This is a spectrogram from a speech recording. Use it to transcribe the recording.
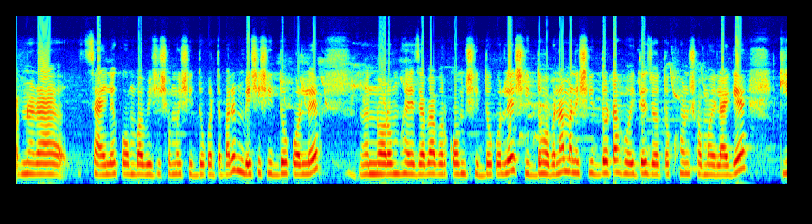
আপনারা চাইলে কম বা বেশি সময় সিদ্ধ করতে পারেন। বেশি সিদ্ধ করলে নরম হয়ে যাবে, আবার কম সিদ্ধ করলে সিদ্ধ হবে না। মানে সিদ্ধটা হইতে যতক্ষণ সময় লাগে, কি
